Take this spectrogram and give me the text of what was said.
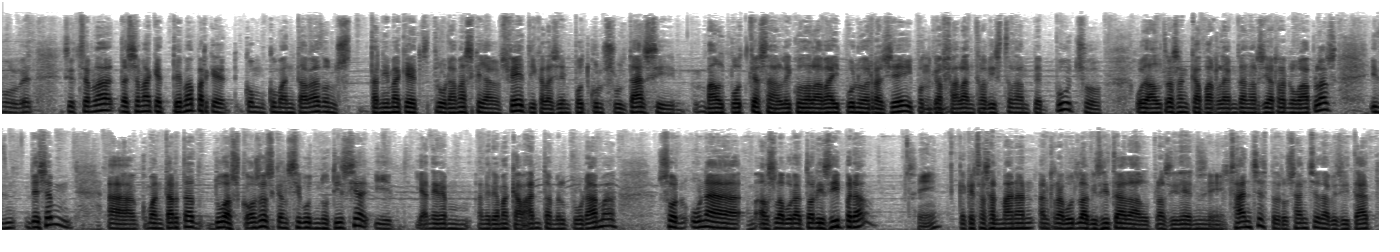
Molt bé. Si et sembla, deixem aquest tema perquè, com comentava, doncs, tenim aquests programes que ja han fet i que la gent pot consultar si va al podcast a l'ecodelavall.org i pot -hmm. agafar l'entrevista d'en Pep Puig o, o d'altres en què parlem d'energies renovables. I deixem uh, comentar-te dues coses que han sigut notícia i ja anirem, anirem acabant també el programa. Són una, els laboratoris IPRA, Sí. que aquesta setmana han, han rebut la visita del president Sí. Sánchez, Pedro Sánchez, ha visitat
